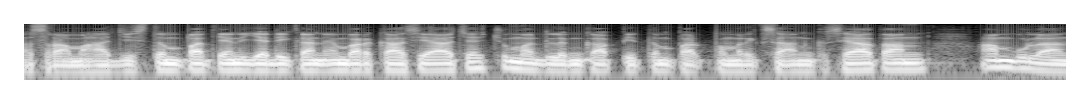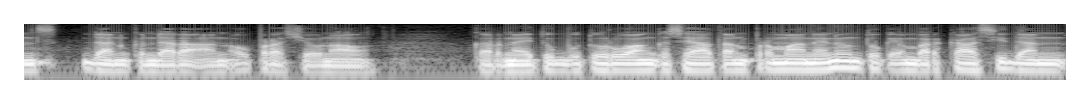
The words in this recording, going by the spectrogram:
Asrama haji setempat yang dijadikan embarkasi Aceh cuma dilengkapi tempat pemeriksaan kesehatan, ambulans, dan kendaraan operasional. Karena itu butuh ruang kesehatan permanen untuk embarkasi dan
